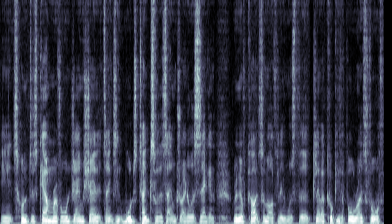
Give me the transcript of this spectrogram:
It's Hunter's Camera for James Shea that takes it. Woods takes for the same trainer was second. Ring of Kites for Martin was third. Clever Cookie for Paul Rhodes fourth.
